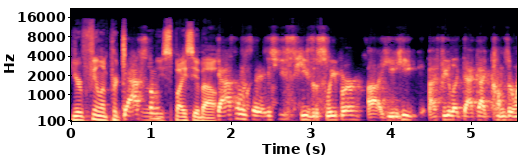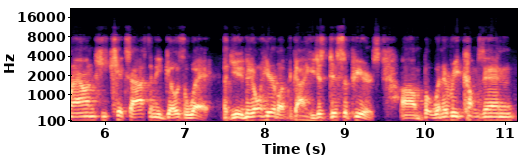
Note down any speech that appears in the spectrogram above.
you're feeling particularly spicy about? Gastelum's a, he's, he's a sleeper. Uh, he he. I feel like that guy comes around, he kicks ass, and he goes away. Like you, you don't hear about the guy; he just disappears. Um, but whenever he comes in,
